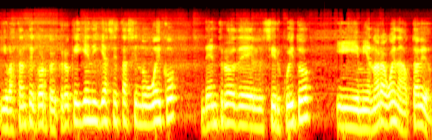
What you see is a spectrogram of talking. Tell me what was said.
y bastante corto. Creo que Jenny ya se está haciendo hueco dentro del circuito y mi enhorabuena, Octavio.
